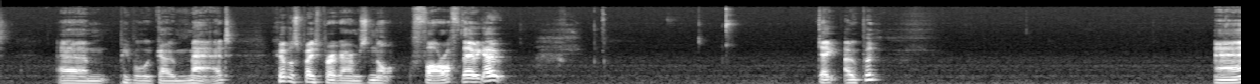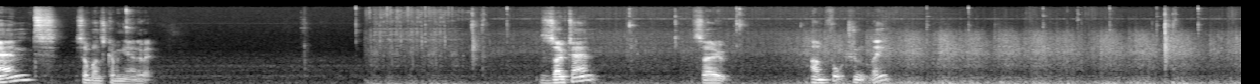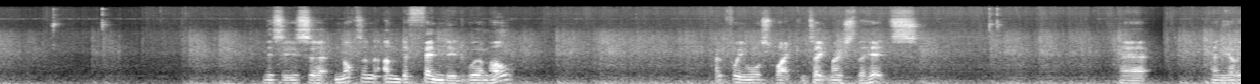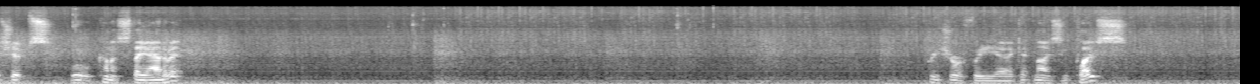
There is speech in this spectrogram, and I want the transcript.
um, people would go mad. Kerbal Space Program's not far off. There we go. Gate open. And someone's coming out of it. Xsotan. So, unfortunately, This is uh, not an undefended wormhole. Hopefully Warspite can take most of the hits. Uh, and the other ships will kind of stay out of it. Pretty sure if we uh, get nice and close.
